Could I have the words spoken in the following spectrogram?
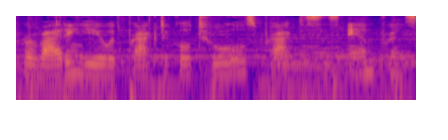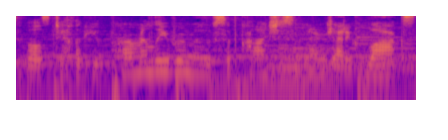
providing you with practical tools, practices, and principles to help you permanently remove subconscious and energetic blocks,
